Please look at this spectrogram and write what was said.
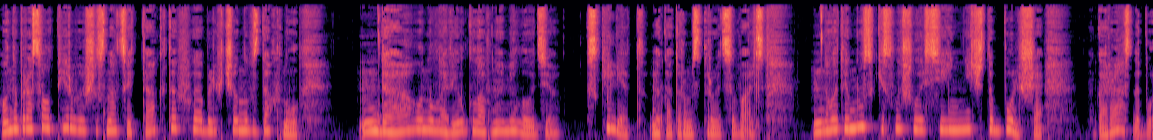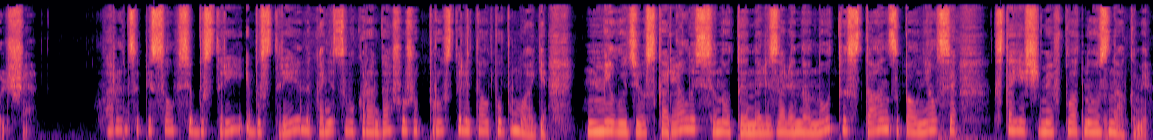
Он набросал первые шестнадцать тактов и облегченно вздохнул. Да, он уловил главную мелодию, скелет, на котором строится вальс. Но в этой музыке слышалось и нечто большее, гораздо большее. Лоренцо писал все быстрее и быстрее, наконец его карандаш уже просто летал по бумаге. Мелодия ускорялась, ноты налезали на ноты, стан заполнялся стоящими вплотную знаками.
